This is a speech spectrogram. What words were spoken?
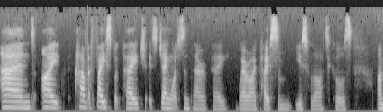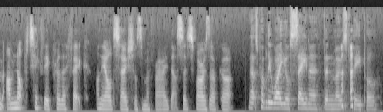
and I have a Facebook page. It's Jane Watson Therapy, where I post some useful articles. I'm I'm not particularly prolific on the old socials. I'm afraid that's as far as I've got. That's probably why you're saner than most people.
